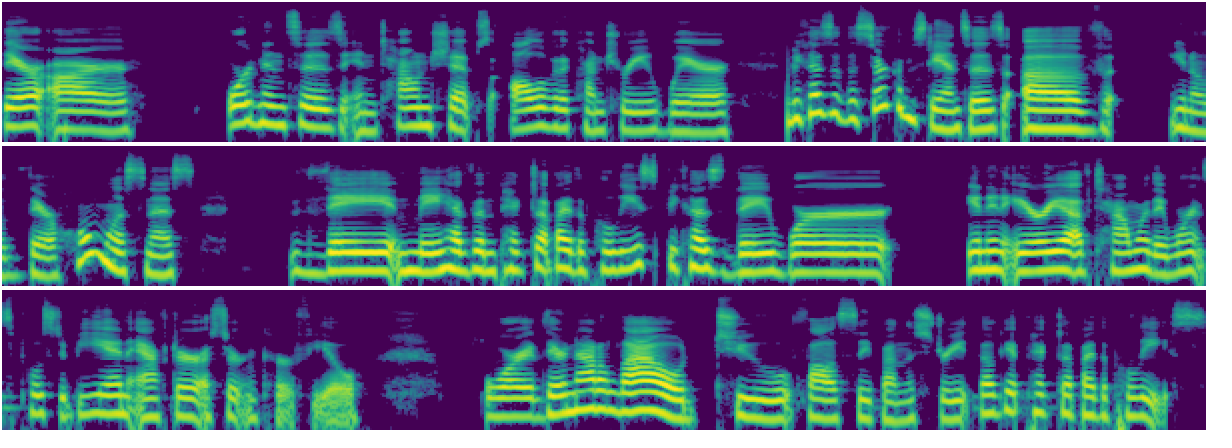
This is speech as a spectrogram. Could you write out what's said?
there are ordinances in townships all over the country where because of the circumstances of you know their homelessness they may have been picked up by the police because they were in an area of town where they weren't supposed to be in after a certain curfew. Or they're not allowed to fall asleep on the street. They'll get picked up by the police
